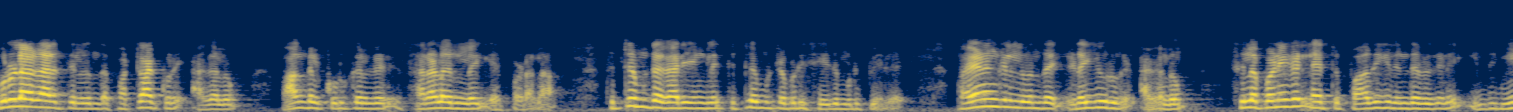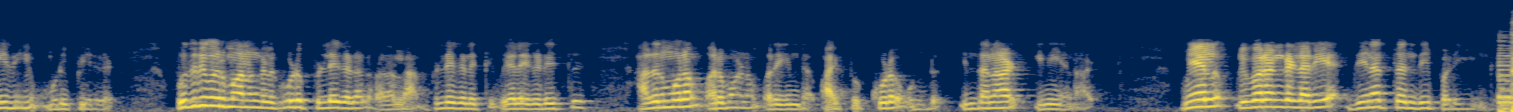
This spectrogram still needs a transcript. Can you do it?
பொருளாதாரத்தில் இருந்த பற்றாக்குறை அகலும். வாங்கல் கொடுக்கல்களில் சரள நிலை ஏற்படலாம். திட்டமிட்ட காரியங்களை திட்டமிட்டபடி செய்து முடிப்பீர்கள். பயணங்களில் வந்த இடையூறுகள் அகலும். சில பணிகள் நேற்று பாதியில் நின்றவைகளை இன்று மீதியும் முடிப்பீர்கள். உதிரி வருமானங்கள் கூட பிள்ளைகளால் வரலாம். பிள்ளைகளுக்கு வேலை கிடைத்து அதன் மூலம் வருமானம் வருகின்ற வாய்ப்பு கூட உண்டு. இந்த நாள் இனிய நாள். மேலும் விவரங்கள் அறிய தினத்தந்தி படியுங்கள்.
